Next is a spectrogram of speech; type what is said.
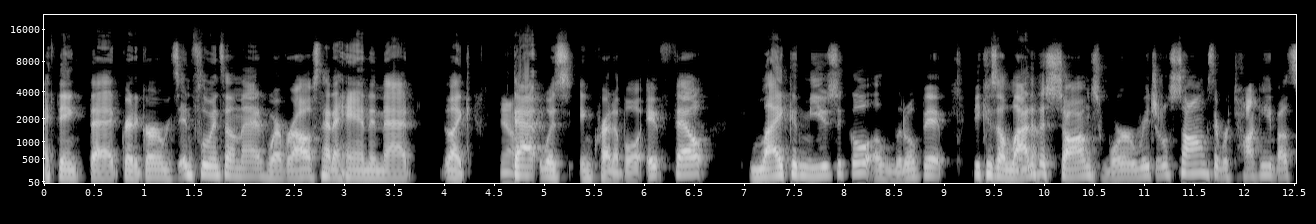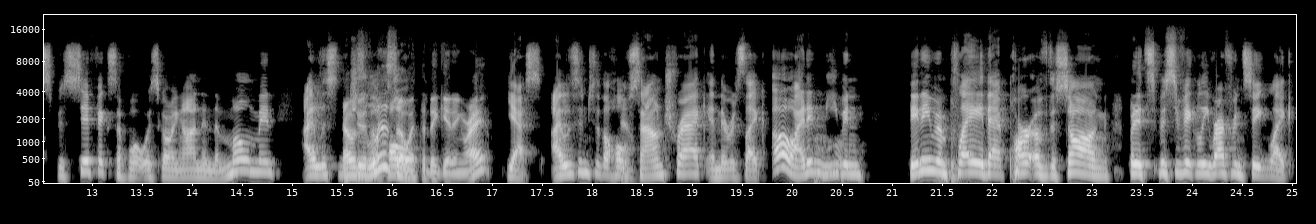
I think that Greta Gerwig's influence on that, whoever else had a hand in that, like Yeah. that was incredible. It felt like a musical a little bit because a lot of the songs were original songs that were talking about specifics of what was going on in the moment. I listened that was to the lizzo whole at the beginning right Yes, I listened to the whole Yeah. soundtrack, and there was like, oh, I didn't Oh. even they didn't even play that part of the song, but it's specifically referencing like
